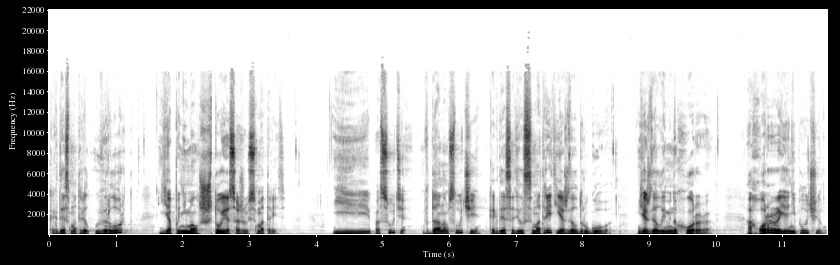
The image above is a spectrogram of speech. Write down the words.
Когда я смотрел «Уверлорд», я понимал, что я сажусь смотреть. И, по сути, в данном случае, когда я садился смотреть, я ждал другого. Я ждал именно хоррора. А хоррора я не получил.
